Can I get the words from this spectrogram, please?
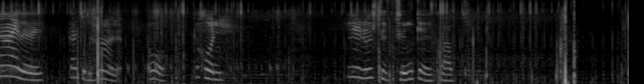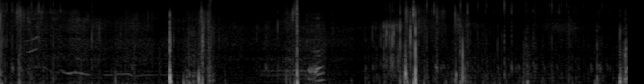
ง่ายเลย 9.5น่ะ โอ้ทุกคนไม่รู้สึกถึงแก่ความโอ้โอ้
